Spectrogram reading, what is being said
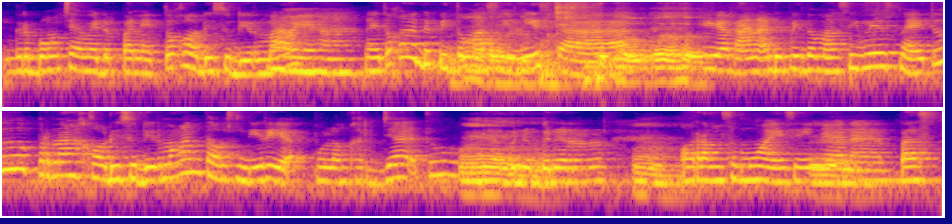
gerbong cewek depan itu kalau di Sudirman, Oh, iya. nah itu kan ada pintu pernah masinis kan. iya kan, ada pintu masinis. Nah itu pernah kalau di Sudirman kan tahu sendiri ya, pulang kerja tuh udah Hmm. bener-bener Hmm. orang semua isinya. Iya. Nah pas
